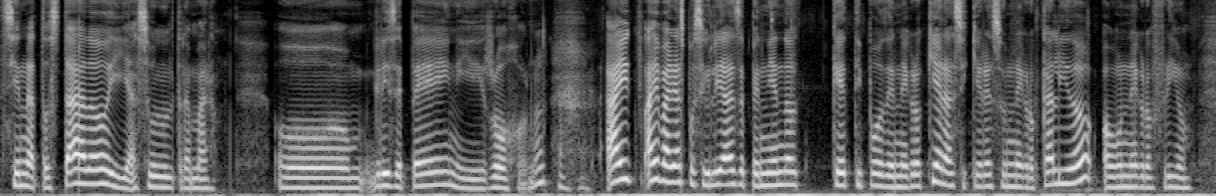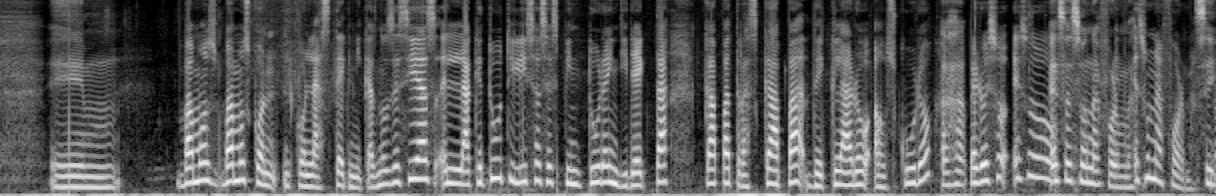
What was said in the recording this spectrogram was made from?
siena tostado y azul ultramar o gris de paint y rojo, ¿no? Hay, hay varias posibilidades dependiendo qué tipo de negro quieras, si quieres un negro cálido o un negro frío. Em, vamos, vamos con, las técnicas. Nos decías, la que tú utilizas es pintura indirecta, capa tras capa, de claro a oscuro. Pero eso, eso. Esa es una forma. Es una forma. Sí.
